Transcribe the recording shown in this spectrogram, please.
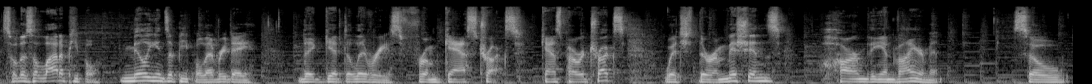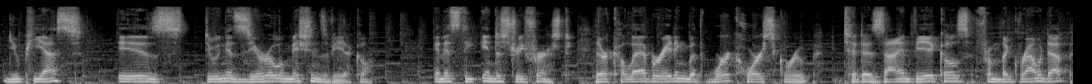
So there's a lot of people, millions of people every day that get deliveries from gas trucks, gas powered trucks, which their emissions harm the environment. So UPS is doing a zero emissions vehicle. And it's the industry first. They're collaborating with Workhorse Group to design vehicles from the ground up,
